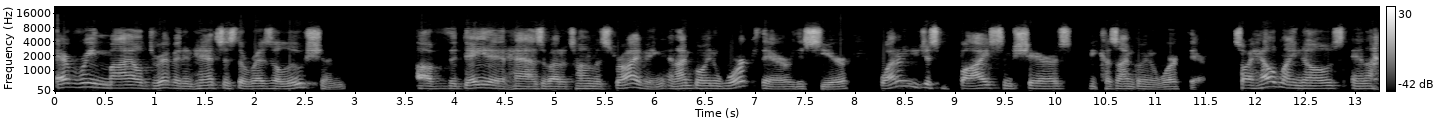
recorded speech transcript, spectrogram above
Every mile driven enhances the resolution of the data it has about autonomous driving, and I'm going to work there this year. Why don't you just buy some shares because I'm going to work there? So I held my nose and I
